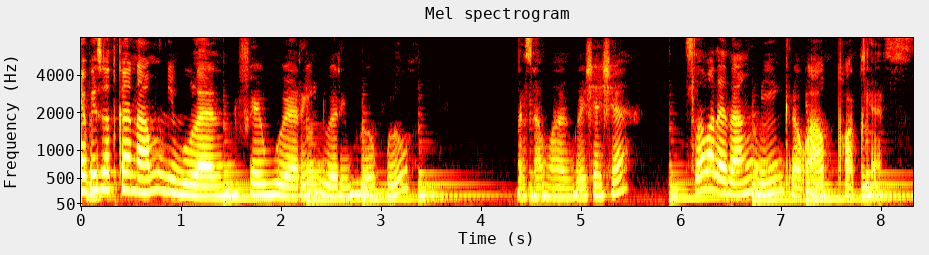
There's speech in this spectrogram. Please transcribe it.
Episode ke-6 di bulan Februari 2020 Bersama gue Syasha Selamat datang di Grow Up Podcast.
